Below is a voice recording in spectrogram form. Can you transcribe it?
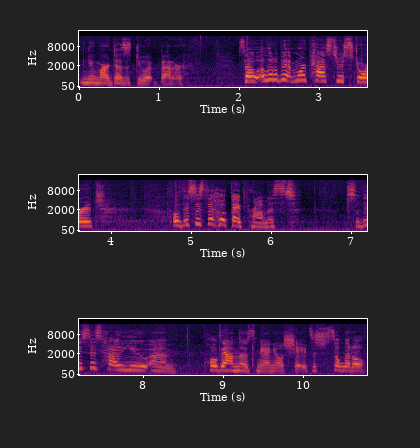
Newmar does do it better. So a little bit more pass-through storage. Oh, this is the hook I promised. So this is how you um, pull down those manual shades. It's just a little,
